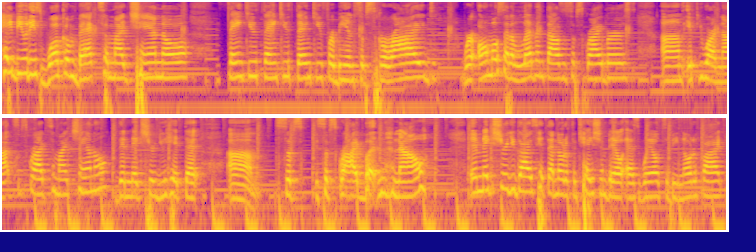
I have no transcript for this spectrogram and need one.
Hey beauties, welcome back to my channel. Thank you, thank you, thank you for being subscribed. We're almost at 11,000 subscribers. Um, if you are not subscribed to my channel, then make sure you hit that um, subs subscribe button now. And make sure you guys hit that notification bell as well to be notified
